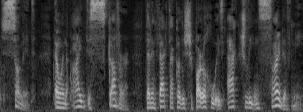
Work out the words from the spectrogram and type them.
Samid. And when I discover that in fact HaKadosh Baruch Hu is actually inside of me,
